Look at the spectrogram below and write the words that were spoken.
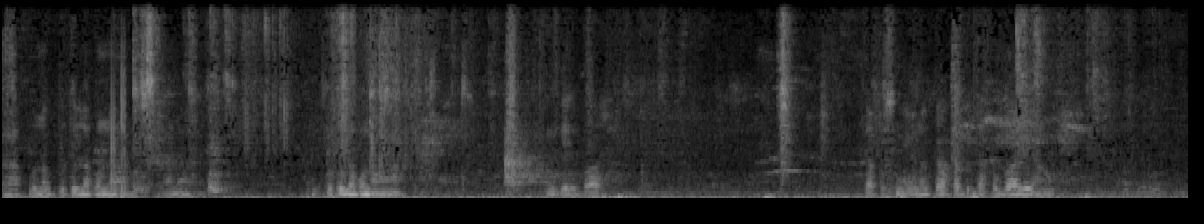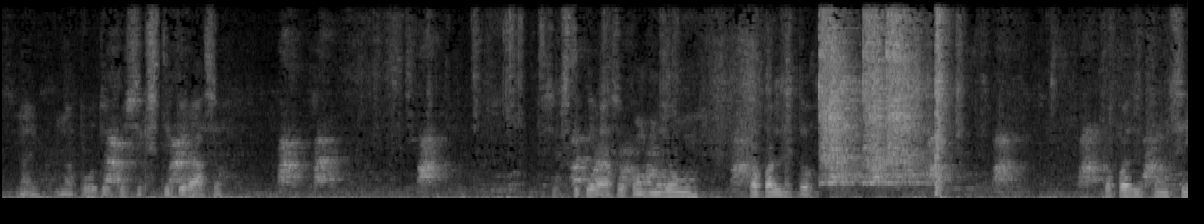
Ako nagputol ako ng ano. Nagputol ako ng okay ba? ngayon nagkakabit ako. Bali ang na, naputol ko 60 piraso. 60 piraso kung ano yung kapal nito. Kapal nitong si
